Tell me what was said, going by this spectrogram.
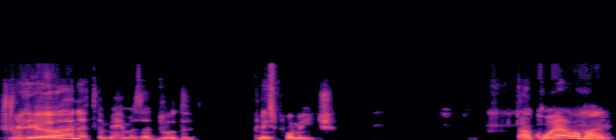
Juliana também, mas a Duda, principalmente. Tá com ela, Mari?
